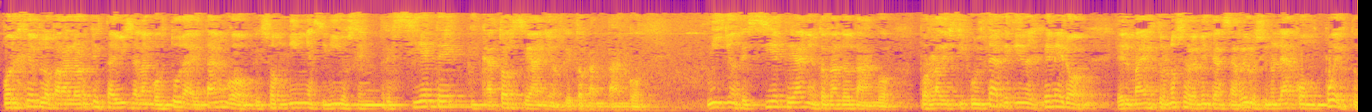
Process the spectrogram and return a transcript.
por ejemplo, para la Orquesta de Villa Langostura de Tango, que son niñas y niños entre 7 y 14 años que tocan tango, niños de 7 años tocando tango. Por la dificultad que tiene el género, el maestro no solamente hace arreglos, sino le ha compuesto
